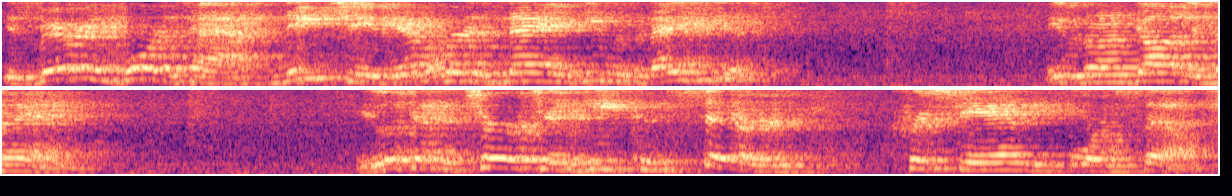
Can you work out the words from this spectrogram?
it's a very important task. Nietzsche, if you ever heard his name, he was an atheist. He was an ungodly man. He looked at the church and he considered Christianity for himself.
